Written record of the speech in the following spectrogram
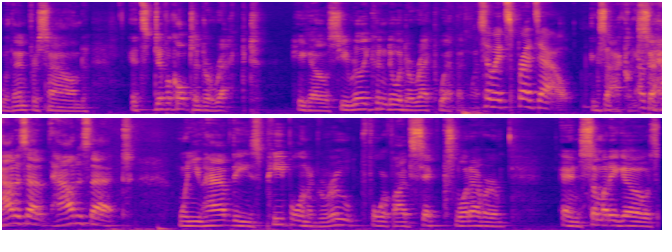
with infrasound, it's difficult to direct. He goes, so you really couldn't do a direct weapon with So it. it spreads out. Exactly. So how does that how does that when you have these people in a group, four, five, six, whatever, and somebody goes,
